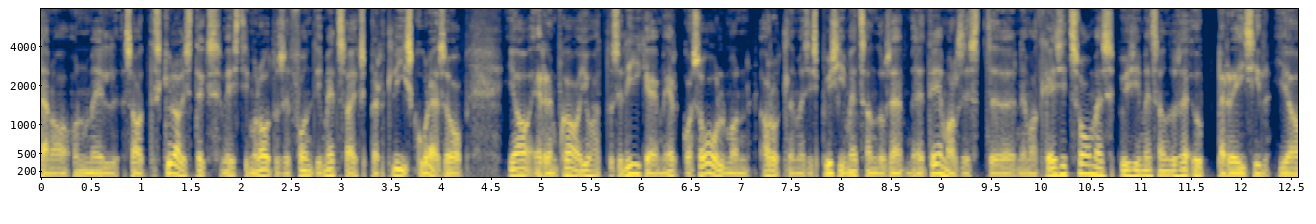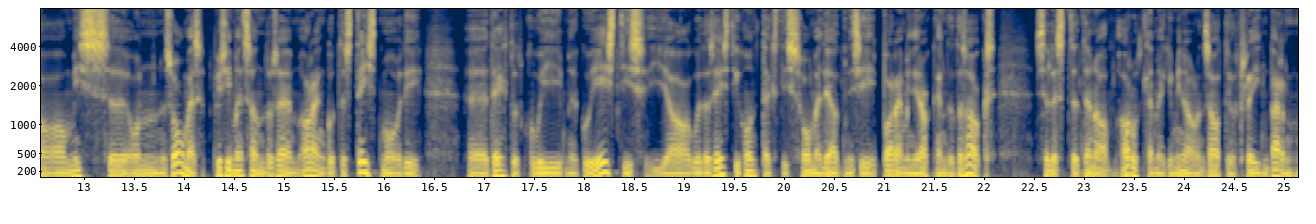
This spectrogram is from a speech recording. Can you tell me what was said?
täna on meil saates külalisteks Eestimaa Looduse Fondi metsaekspert Liis Kuresoo ja RMK juhatuse liige Erko Soolman. arutleme siis püsimetsanduse teemal, sest nemad käisid Soomes püsimetsanduse õppereisil. Ja mis on Soomes püsimetsanduse arengutes teistmoodi tehtud kui, kui Eestis ja kuidas Eesti kontekstis Soome teadmisi paremini rakendada saaks sellest täna arutlemegi, mina olen saatejuht Rein Pärn.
